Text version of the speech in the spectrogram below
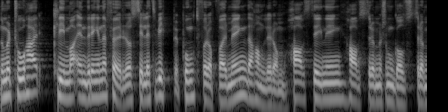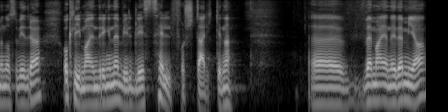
Nummer to her. Klimaendringene fører oss til et vippepunkt for oppvarming. Det handler om havstigning, havstrømmer som Golfstrømmen osv. Og, så og klimaendringene vil bli selvforsterkende. Eh, hvem er enig i det? Mia?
